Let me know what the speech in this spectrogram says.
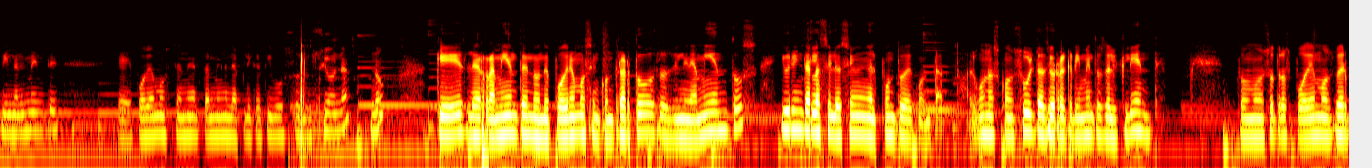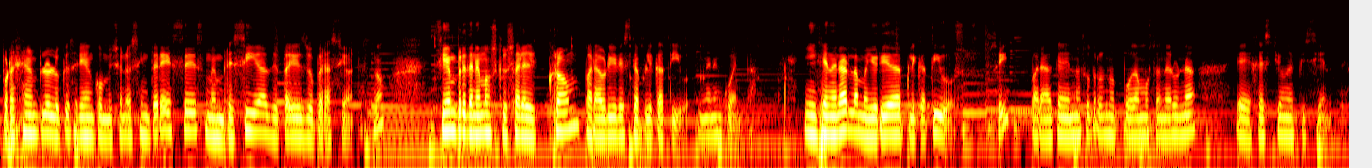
Finalmente, eh, podemos tener también el aplicativo Soluciona, ¿no? que es la herramienta en donde podremos encontrar todos los lineamientos y brindar la solución en el punto de contacto, algunas consultas y requerimientos del cliente. Como nosotros podemos ver, por ejemplo, lo que serían comisiones e intereses, membresías, detalles de operaciones. ¿no? Siempre tenemos que usar el Chrome para abrir este aplicativo, tener en cuenta. Y en general la mayoría de aplicativos, ¿sí? para que nosotros no podamos tener una eh, gestión eficiente.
